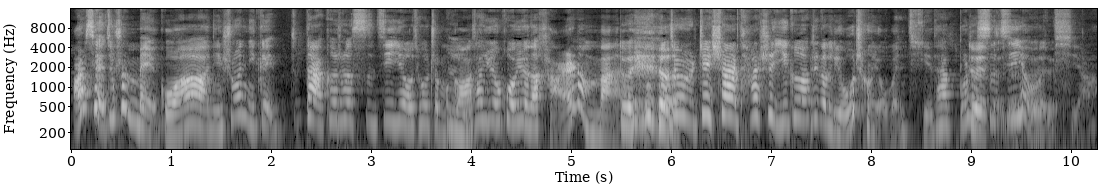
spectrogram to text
而且就是美国啊，你说你给大客车司机要求这么高，他运货运的还是那么慢。对，就是这事儿，它是一个这个流程有问题，它不是司机有问题啊。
